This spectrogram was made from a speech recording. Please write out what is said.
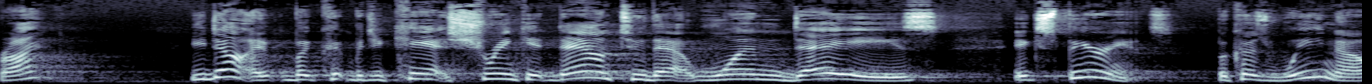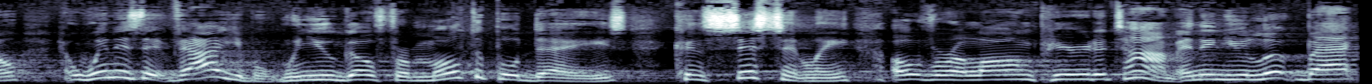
Right? You don't, but, but you can't shrink it down to that one day's experience. Because we know when is it valuable? When you go for multiple days consistently over a long period of time. And then you look back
